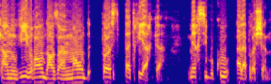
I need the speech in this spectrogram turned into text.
quand nous vivrons dans un monde post-patriarcat. Merci beaucoup. À la prochaine.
